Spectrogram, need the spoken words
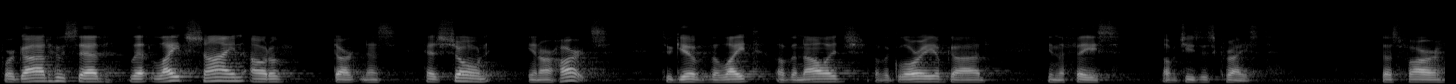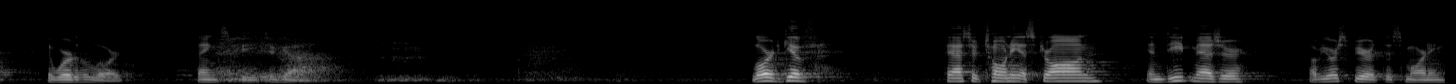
For God, who said, Let light shine out of darkness, has shone in our hearts to give the light of the knowledge of the glory of God in the face of Jesus Christ. Thus far, the word of the Lord. Thanks be to God. Lord, give Pastor Tony a strong and deep measure of your Spirit this morning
